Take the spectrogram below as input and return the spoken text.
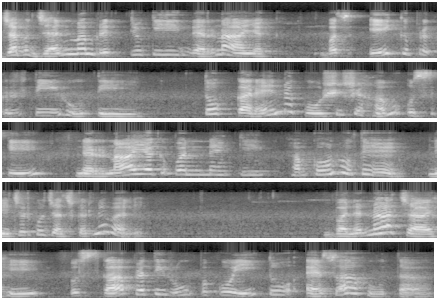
जब जन्म मृत्यु की निर्णायक बस एक प्रकृति होती तो करें न कोशिश हम उसके निर्णायक बनने की। हम कौन होते हैं? नेचर को जज करने वाले। बनना चाहे, उसका प्रतिरूप कोई तो ऐसा होता।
